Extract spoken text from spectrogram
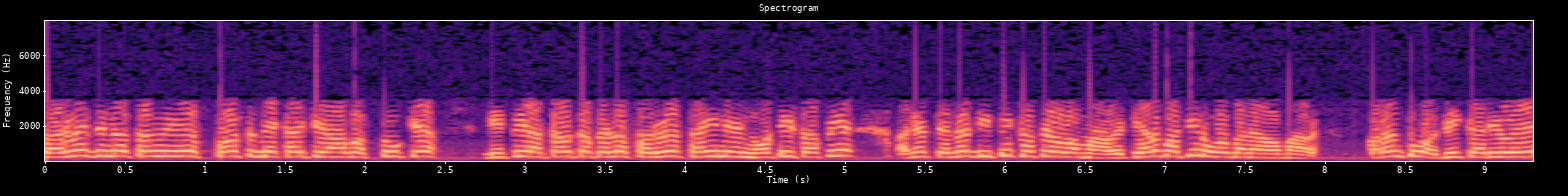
સર્વે જ ન થયું, એ સ્પષ્ટ દેખાય છે આ વસ્તુ કે ડીપી હટાવતા પહેલા સર્વે થઈને નોટિસ આપી અને તેને ડીપી ખસેડવામાં આવે. ત્યાર પછી રોડ બનાવવામાં આવે. પરંતુ અધિકારીઓએ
